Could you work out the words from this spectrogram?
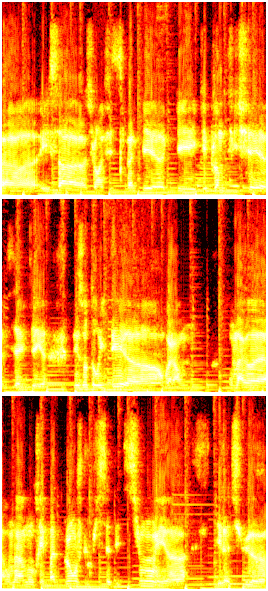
Euh, et ça, euh, sur un festival qui est, qui est, plein de clichés euh, vis-à-vis des, des autorités, euh, voilà, on a, on a montré pas de blanche depuis cette édition et, euh, et là-dessus, euh,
